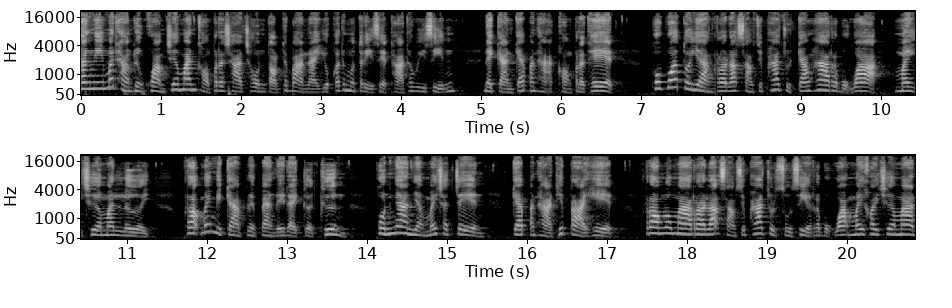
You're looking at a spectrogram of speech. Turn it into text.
ทั้งนี้เมื่อถามถึงความเชื่อมั่นของประชาชนต่อรัฐบาลนายกรัฐมนตรีเศรษฐาทวีสิน ในการแก้ปัญหาของประเทศ พบว่าตัวอย่างร้อยละ 35.95 ระบุว่าไม่เชื่อมั่นเลย เพราะไม่มีการเปลี่ยนแปลงใด ๆ เกิดขึ้น ผลงานยังไม่ชัดเจน แก้ปัญหาที่ปลายเหตุ รองลงมาร้อยละ 35.04 ระบุว่าไม่ค่อยเชื่อมั่น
